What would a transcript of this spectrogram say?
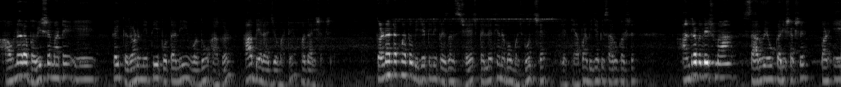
આવનારા ભવિષ્ય માટે એ કંઈક રણનીતિ પોતાની વધુ આગળ આ બે રાજ્યો માટે વધારી શકશે. કર્ણાટકમાં તો બીજેપીની પ્રેઝન્સ છે જ પહેલેથી અને બહુ મજબૂત છે. એટલે ત્યાં પણ બીજેપી સારું કરશે. આંધ્રપ્રદેશમાં સારું એવું કરી શકશે, પણ એ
